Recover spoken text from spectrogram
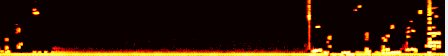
acontece. Tipo, Sim, eu empresário.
